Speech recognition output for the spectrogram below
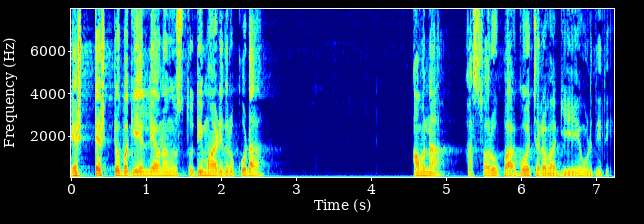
ಎಷ್ಟೆಷ್ಟು ಬಗೆಯಲ್ಲಿ ಅವನನ್ನು ಸ್ತುತಿ ಮಾಡಿದರೂ ಕೂಡ ಅವನ ಆ ಸ್ವರೂಪ ಗೋಚರವಾಗಿಯೇ ಉಳಿದಿದೆ.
